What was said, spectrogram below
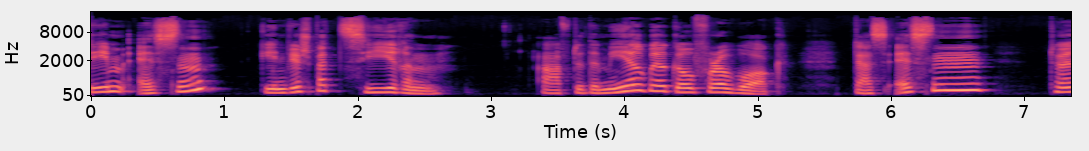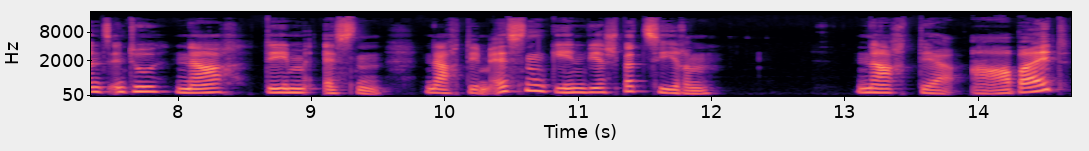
dem Essen gehen wir spazieren. After the meal, we'll go for a walk. Das Essen turns into nach dem Essen. Nach dem Essen gehen wir spazieren. Nach der Arbeit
